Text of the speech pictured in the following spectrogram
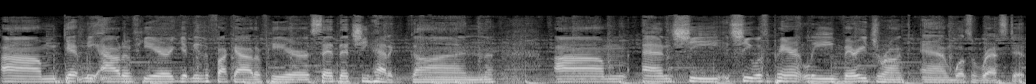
um get me out of here get me the fuck out of here said that she had a gun um and she she was apparently very drunk and was arrested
